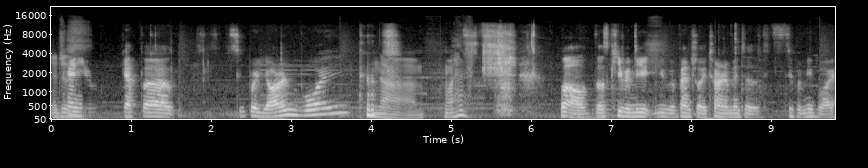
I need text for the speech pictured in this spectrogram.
It just Can you get the super yarn boy? nah. Um, what? Well, those cube of meat, you eventually turn him into super meat boy.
